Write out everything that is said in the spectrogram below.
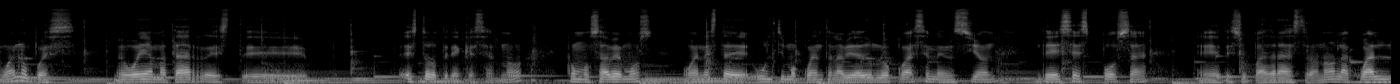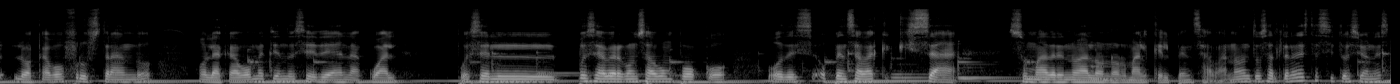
bueno, pues me voy a matar, este, esto lo tenía que hacer, ¿no? Como sabemos, o en este último cuento en la vida de un loco, hace mención de esa esposa de su padrastro, ¿no? La cual lo acabó frustrando o le acabó metiendo esa idea en la cual pues él pues se avergonzaba un poco o, o, pensaba que quizá su madre no era lo normal que él pensaba, ¿no? Entonces al tener estas situaciones,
